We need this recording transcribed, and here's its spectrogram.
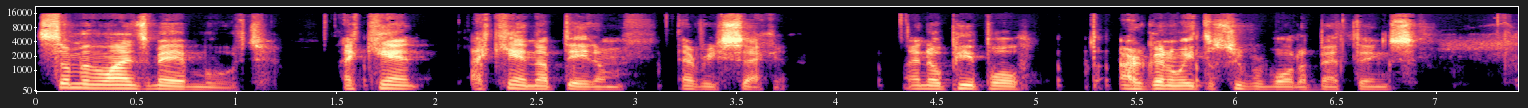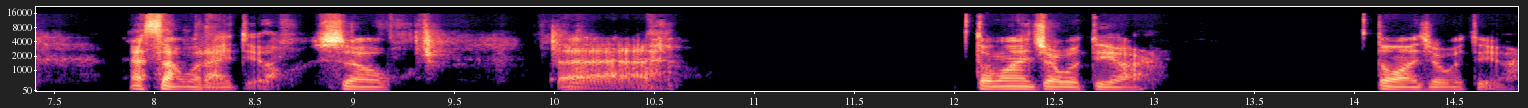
Some of the lines may have moved. I can't I can't update them every second. I know people are going to wait till Super Bowl to bet things. That's not what I do. So uh, the lines are what they are. The lines are what they are.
